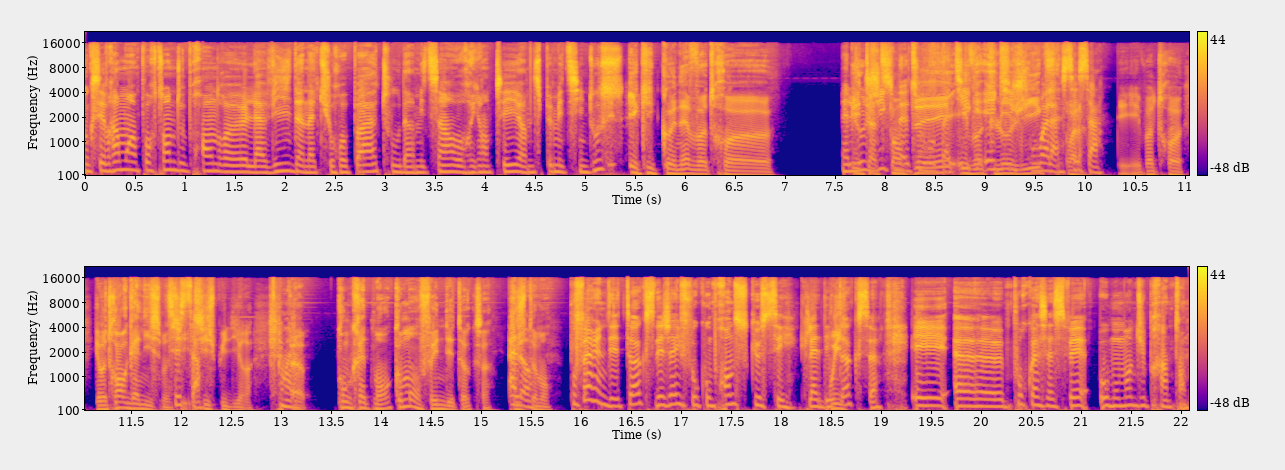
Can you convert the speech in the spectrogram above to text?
Donc c'est vraiment important de prendre euh, l'avis d'un naturopathe ou d'un médecin orienté un petit peu médecine douce. et qui connaît votre euh, La État de logique santé et votre qui- logique, Voilà, voilà. c'est ça. et votre et votre organisme, si, je puis dire. Voilà. Euh, concrètement, comment on fait une détox Alors, justement Pour faire une détox, déjà, il faut comprendre ce que c'est que la Oui. détox et euh, pourquoi ça se fait au moment du printemps.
